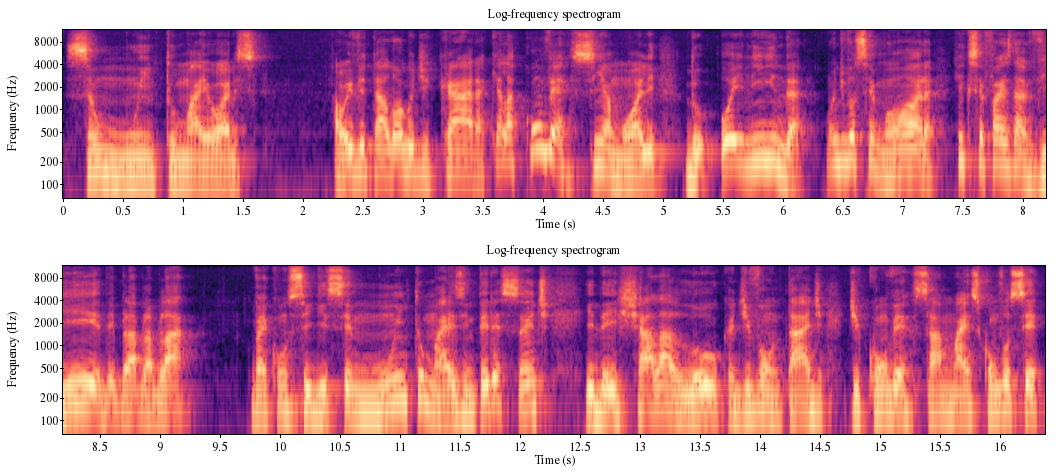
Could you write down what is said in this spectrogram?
são muito maiores. Ao evitar logo de cara aquela conversinha mole do Oi linda, onde você mora, o que você faz da vida e blá blá blá, vai conseguir ser muito mais interessante e deixá-la louca de vontade de conversar mais com você.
